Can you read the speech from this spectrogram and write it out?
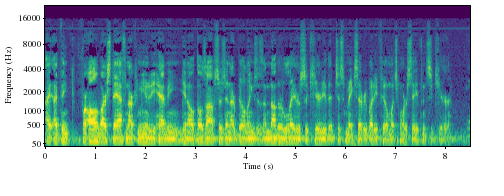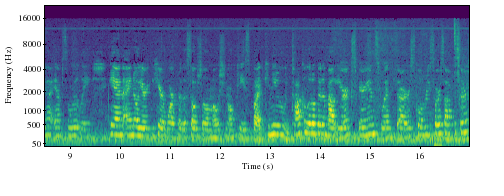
I, I, think for all of our staff and our community, having you know those officers in our buildings is another layer of security that just makes everybody feel much more safe and secure. Yeah, absolutely. And I know you're here more for the social emotional piece, but can you talk a little bit about your experience with our school resource officers?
